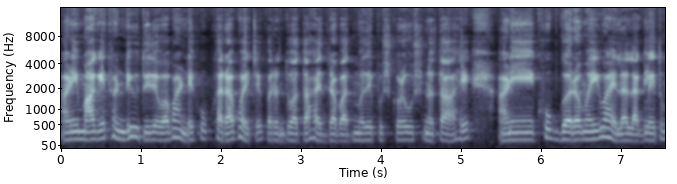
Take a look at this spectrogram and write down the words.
आणि मागे थंडी होती तेव्हा भांडे खूप खराब व्हायचे परंतु आता हैदराबादमध्ये पुष्कळ उष्णता आहे आणि खूप गरमही व्हायला लागले. तुम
